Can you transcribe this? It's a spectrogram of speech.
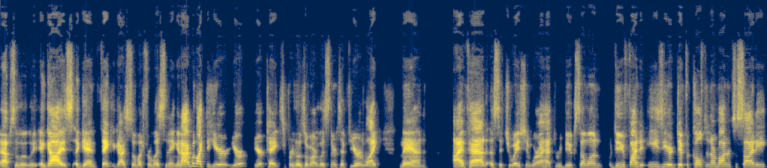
absolutely. And guys, again, thank you guys so much for listening. And I would like to hear your your takes for those of our listeners. If you're like, man, I've had a situation where I had to rebuke someone. Do you find it easier, difficult in our modern society?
